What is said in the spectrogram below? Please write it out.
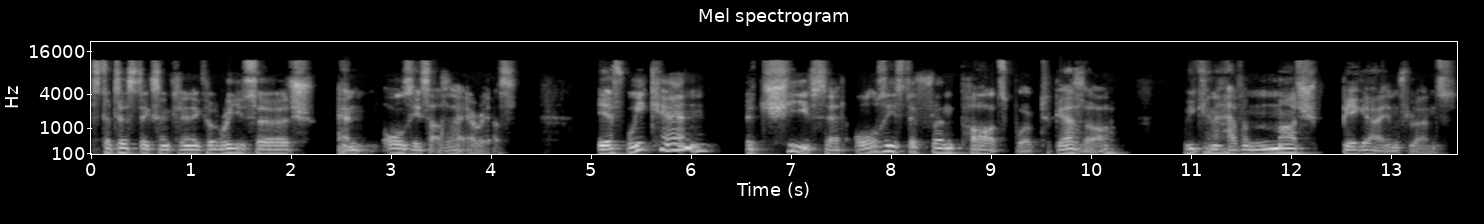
statistics and clinical research, and all these other areas. If we can achieve that all these different parts work together, we can have a much bigger influence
